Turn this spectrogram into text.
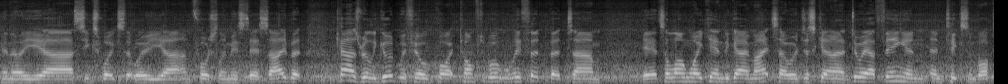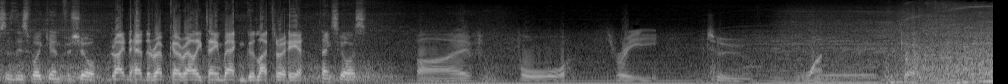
in the uh, six weeks that we uh, unfortunately missed SA, but car's really good. We feel quite comfortable with it, but um, yeah, it's a long weekend to go, mate, so we're just going to do our thing and, and, tick some boxes this weekend for sure. Great to have the Repco Rally team back and good luck through here. Thanks, guys. Five, four, three, two, one, go.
